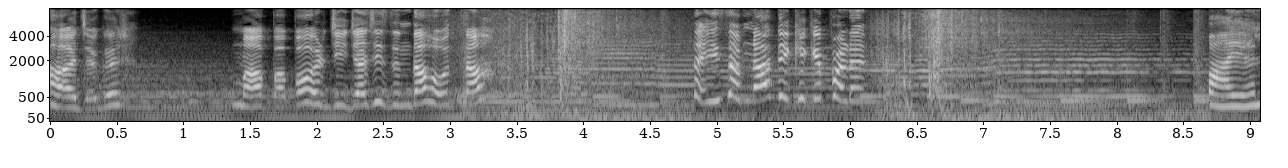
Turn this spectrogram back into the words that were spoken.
आज अगर माँ पापा और जीजा जी ज़िंदा होत ना तो सब ना देखे के पड़त। पायल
